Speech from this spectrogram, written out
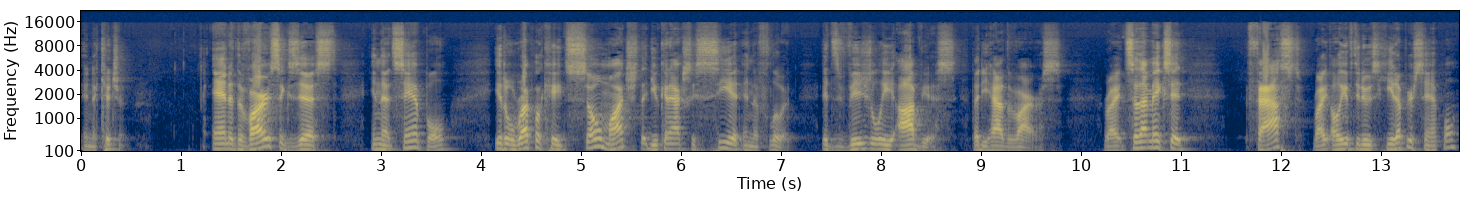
in a kitchen. And if the virus exists in that sample, it'll replicate so much that you can actually see it in the fluid. It's visually obvious that you have the virus, right? So that makes it fast, right? All you have to do is heat up your sample.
